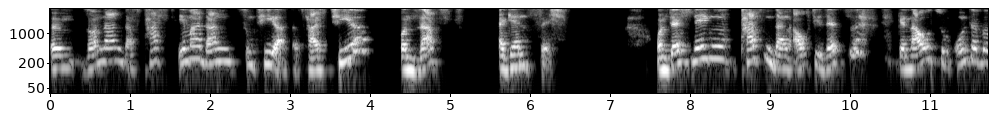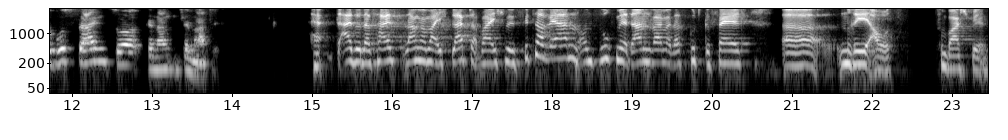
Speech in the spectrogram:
ähm, sondern das passt immer dann zum Tier. Das heißt, Tier und Satz ergänzt sich. Und deswegen passen dann auch die Sätze genau zum Unterbewusstsein zur genannten Thematik. Also das heißt, sagen wir mal, ich bleibe dabei, ich will fitter werden und suche mir dann, weil mir das gut gefällt, äh, ein Reh aus, zum Beispiel.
